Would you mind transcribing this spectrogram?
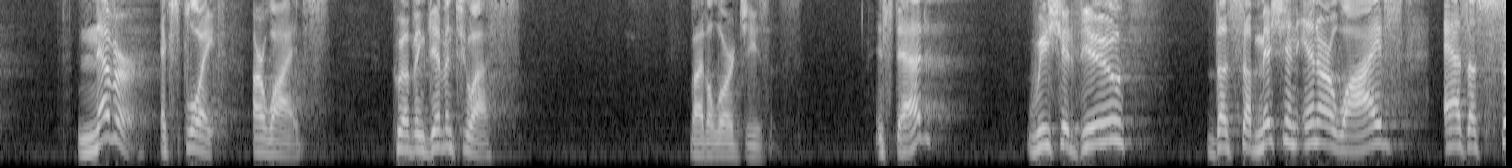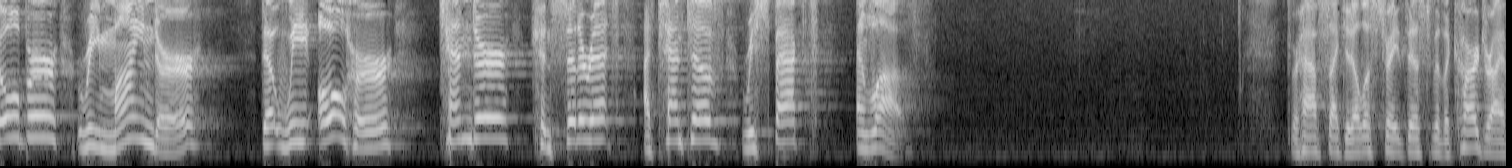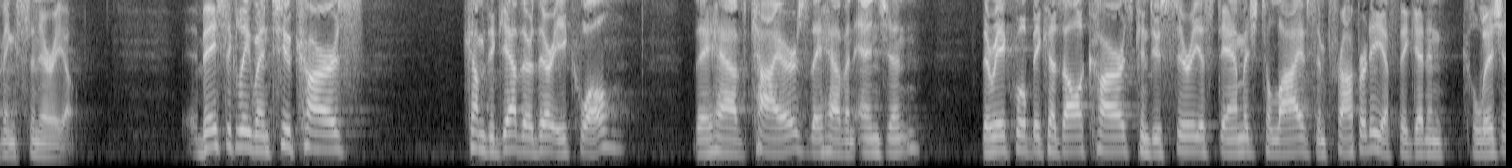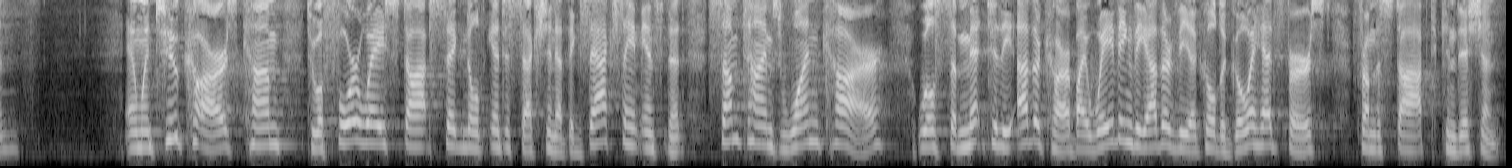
never exploit our wives who have been given to us by the Lord Jesus. Instead, we should view the submission in our wives as a sober reminder that we owe her tender, considerate, attentive respect and love. Perhaps I could illustrate this with a car driving scenario. Basically, when two cars come together, they're equal. They have tires, they have an engine. They're equal because all cars can do serious damage to lives and property if they get in collisions. And when two cars come to a four way stop signaled intersection at the exact same instant, sometimes one car will submit to the other car by waving the other vehicle to go ahead first from the stopped condition.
